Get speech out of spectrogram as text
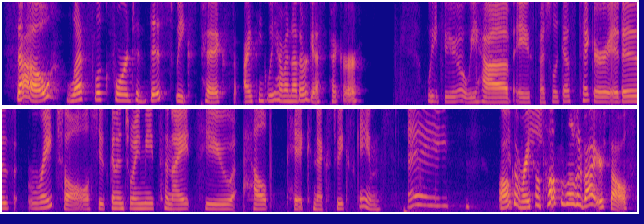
So let's look forward to this week's picks. I think we have another guest picker. We do. We have a special guest picker. It is Rachel. She's going to join me tonight to help pick next week's games. Hey. Welcome, Rachel. Tell us a little bit about yourself.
